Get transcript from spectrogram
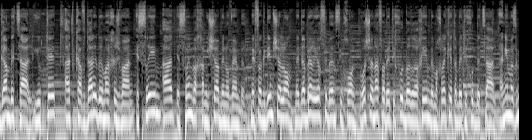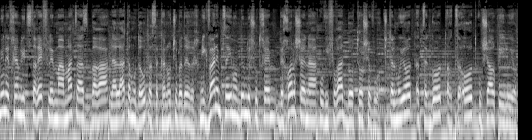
גם בצה"ל, י"ט עד כ"ד במרחשוון, 20 עד 25 בנובמבר. מפקדים שלום, מדבר יוסי בן שמחון, ראש ענף הבטיחות בדרכים במחלקת הבטיחות בצה"ל. אני מזמין אתכם להצטרף למאמץ ההסברה להעלאת המודעות לסכנות שבדרך. מגוון אמצעים עומדים לרשותכם בכל השנה ובפרט באותו שבוע. השתלמויות, הצגות, הרצאות ושאר פעילויות.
